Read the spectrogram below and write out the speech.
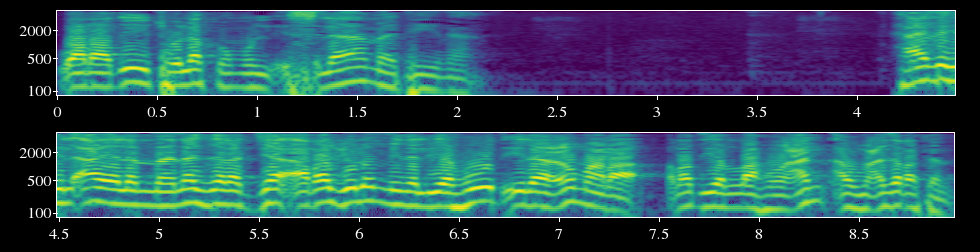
ورضيت لكم الإسلام دينا. هذه الآية لما نزلت جاء رجل من اليهود إلى عمر رضي الله عنه أو معذرة.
